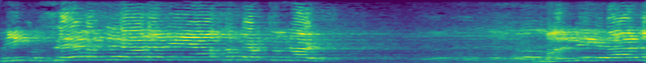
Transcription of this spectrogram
మీకు సేవ చేయాలని ఆశపడుతున్నాడు. మళ్ళీ రాజా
